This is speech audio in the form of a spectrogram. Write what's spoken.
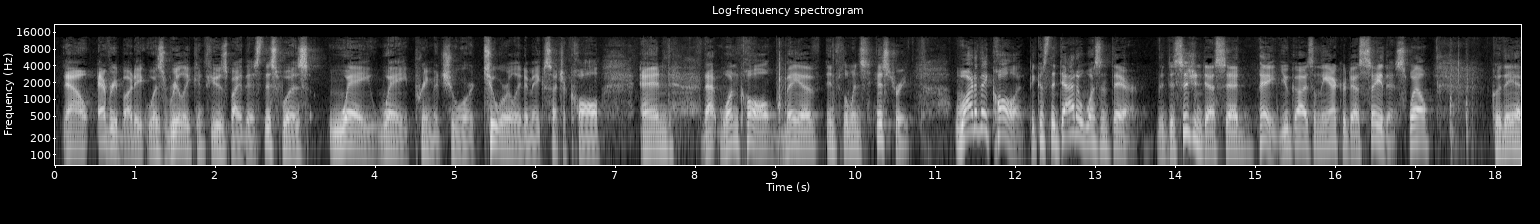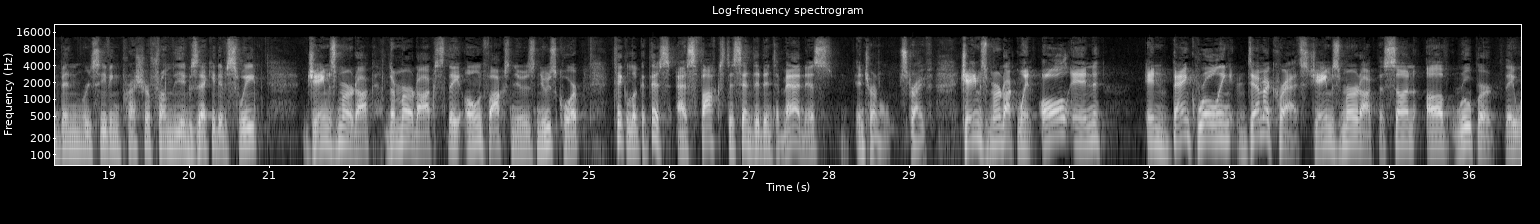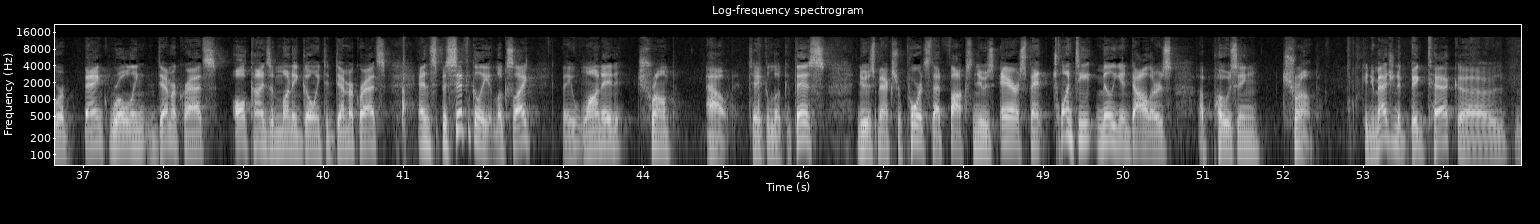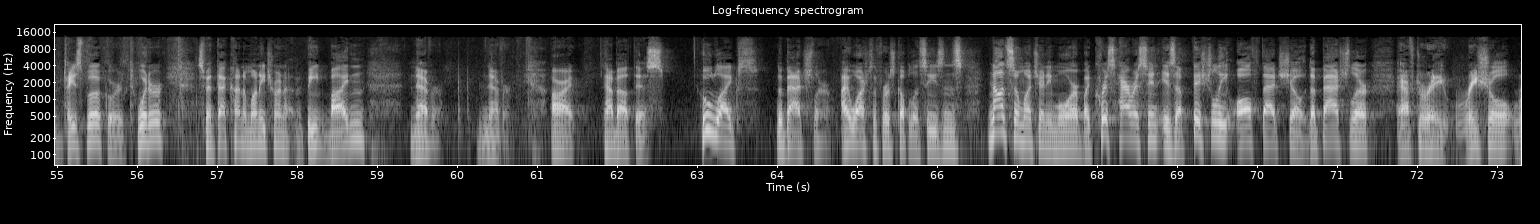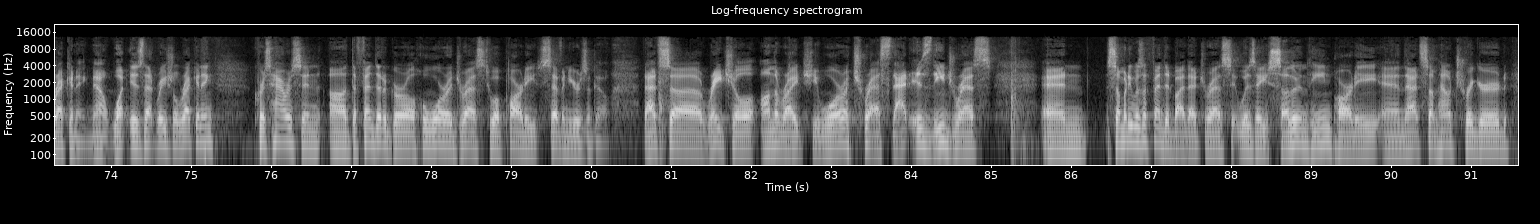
Now, everybody was really confused by this. This was way, way premature, too early to make such a call. And that one call may have influenced history. Why do they call it? Because the data wasn't there. The decision desk said, hey, you guys on the anchor desk say this. Well, could they have been receiving pressure from the executive suite? James Murdoch, the Murdochs, they own Fox News, News Corp. Take a look at this. As Fox descended into madness, internal strife, James Murdoch went all in in bankrolling Democrats. James Murdoch, the son of Rupert, they were bankrolling Democrats, all kinds of money going to Democrats. And specifically, it looks like they wanted Trump out. Take a look at this. Newsmax reports that Fox News Heir spent $20 million opposing Trump. Can you imagine if big tech, uh, Facebook or Twitter, spent that kind of money trying to beat Biden? Never, never. All right, how about this? Who likes The Bachelor? I watched the first couple of seasons, not so much anymore, but Chris Harrison is officially off that show, The Bachelor, after a racial reckoning. Now, what is that racial reckoning? Chris Harrison uh, defended a girl who wore a dress to a party seven years ago. That's uh, Rachel on the right. She wore a dress. That is the dress. And somebody was offended by that dress. It was a Southern theme party, and that somehow triggered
